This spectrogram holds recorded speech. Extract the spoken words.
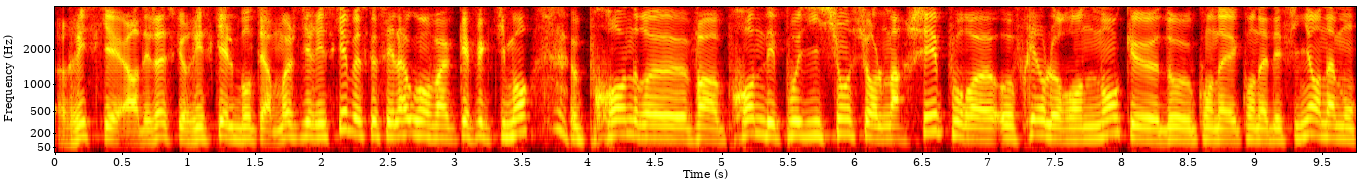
risquée. Alors déjà, est-ce que risqué est le bon terme? Moi, je dis risqué parce que c'est là où on va effectivement prendre, euh, enfin, prendre des positions sur le marché pour euh, offrir le rendement qu'on a, qu'on a défini en amont.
